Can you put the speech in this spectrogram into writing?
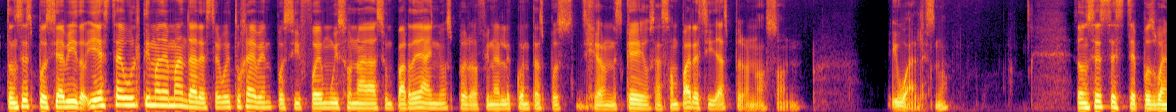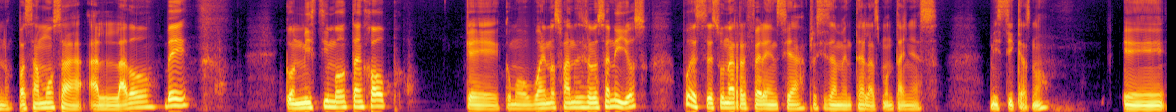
Entonces, pues sí ha habido. Y esta última demanda de Stairway to Heaven, pues sí fue muy sonada hace un par de años, pero al final de cuentas, pues dijeron, es que, o sea, son parecidas, pero no son iguales, ¿no? Entonces, este, pues bueno, pasamos al lado B con Misty Mountain Hope, que como buenos fans de los anillos, pues es una referencia precisamente a las montañas místicas, ¿no? Eh,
